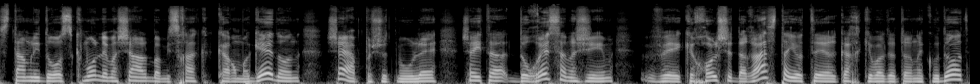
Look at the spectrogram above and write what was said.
סתם לדרוס, כמו למשל במשחק קרמגדון, שהיה פשוט מעולה, שהיית דורס אנשים, וככל שדרסת יותר, כך קיבלת יותר נקודות,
